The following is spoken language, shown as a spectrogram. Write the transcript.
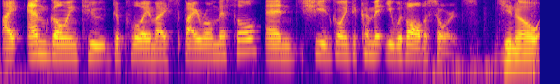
I am going to deploy my spiral missile and she is going to commit you with all the swords. You know,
